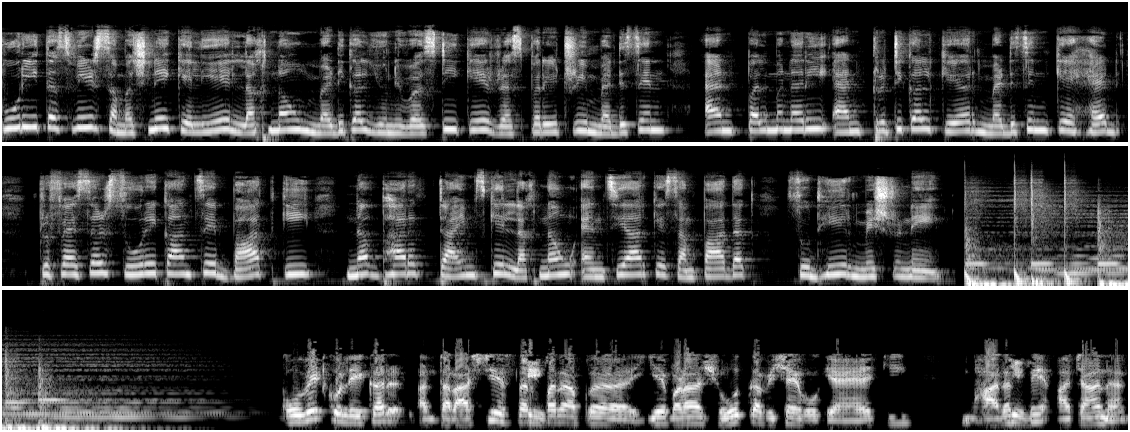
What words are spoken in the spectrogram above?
पूरी तस्वीर समझने के लिए लखनऊ मेडिकल यूनिवर्सिटी के respiratory medicine and pulmonary and critical care medicine के हेड प्रोफेसर सूर्यकांत से बात की नवभारत टाइम्स के लखनऊ एनसीआर के संपादक सुधीर मिश्र ने। कोविड को लेकर अंतर्राष्ट्रीय स्तर पर अब ये बड़ा शोध का विषय हो गया है कि भारत में अचानक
